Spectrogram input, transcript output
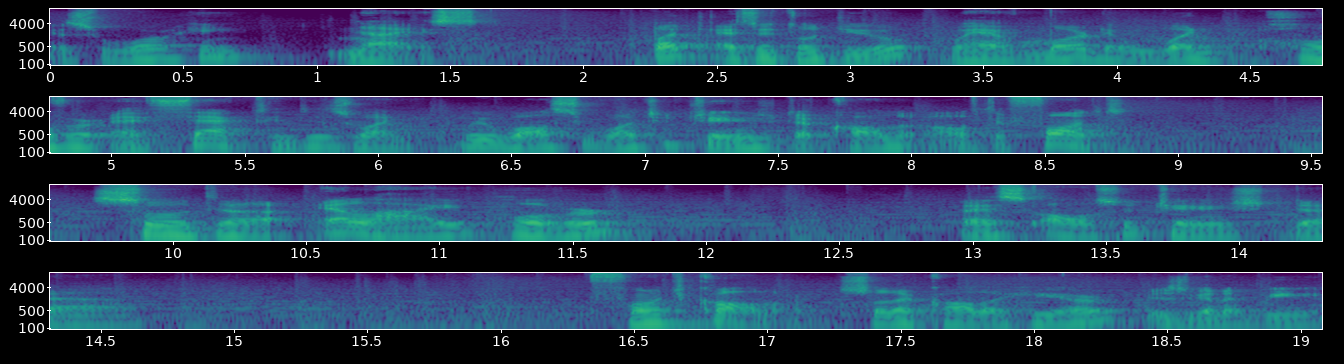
it's working nice. But as I told you, we have more than one hover effect in this one. We also want to change the color of the font. So the li hover, let's also change the font color. So the color here is gonna be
